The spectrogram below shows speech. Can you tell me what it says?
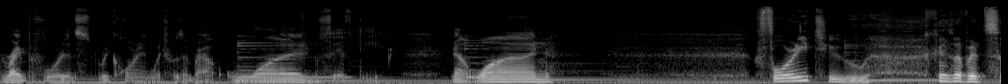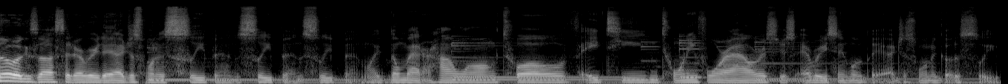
right before this recording, which was about 150. No, 1 42 because I've been so exhausted every day. I just want to sleep in, sleep in, sleep in. Like, no matter how long 12, 18, 24 hours, just every single day. I just want to go to sleep.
